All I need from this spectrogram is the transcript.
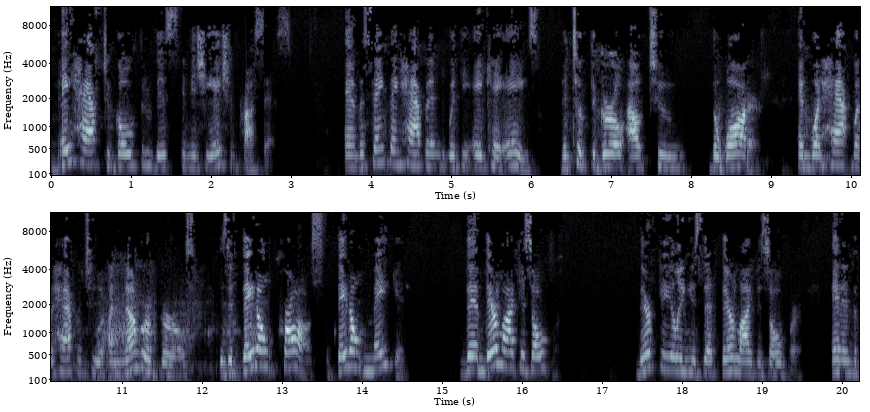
they have to go through this initiation process. And the same thing happened with the AKAs that took the girl out to the water. And what what happened to a number of girls is if they don't cross, if they don't make it, then their life is over. Their feeling is that their life is over. And in the,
